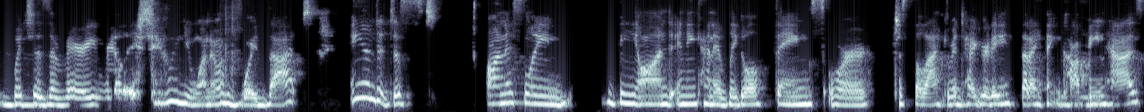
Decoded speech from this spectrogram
mm-hmm. which is a very real issue, and you want to avoid that. And it just honestly, beyond any kind of legal things or just the lack of integrity that I think mm-hmm. copying has,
